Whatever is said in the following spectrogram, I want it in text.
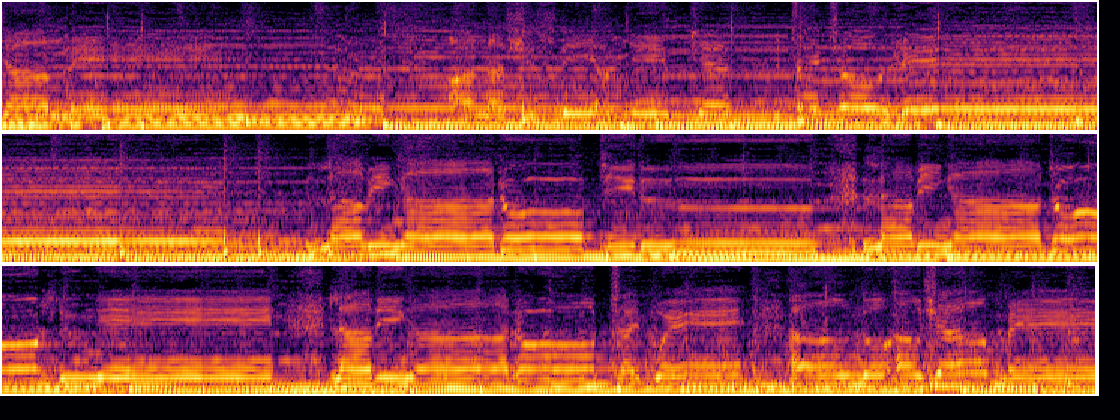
jamais anarchiste a mieux bien take your head loving ado ပြည်သူ loving ado လူငယ် loving ado တိုက်ပွဲအောင်တော့အောင်ရမယ်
